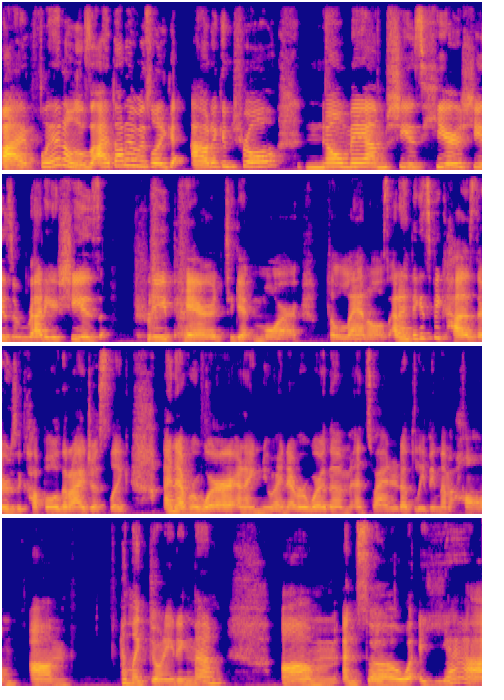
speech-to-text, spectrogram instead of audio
five flannels. I thought I was like out of control. No ma'am, she is here. She is ready. She is prepared to get more flannels. And I think it's because there's a couple that I just like, I never wear and I knew I never wear them. And so I ended up leaving them at home um, and like donating them. Um, and so yeah,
